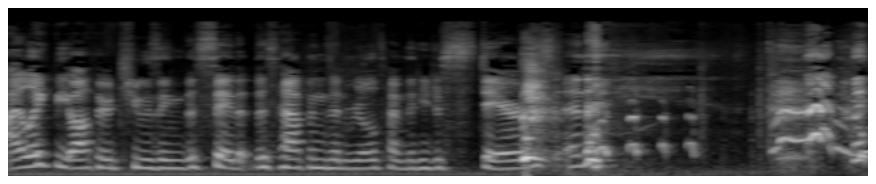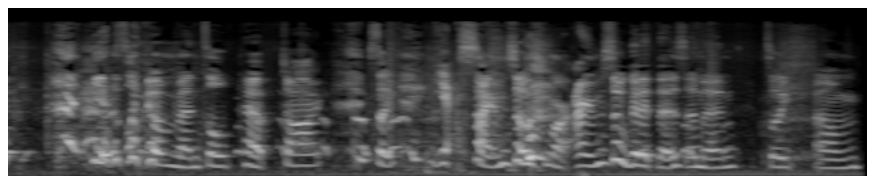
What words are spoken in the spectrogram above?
I like the author choosing to say that this happens in real time. That he just stares and then he has like a mental pep talk. It's like, yes, I'm so smart. I'm so good at this, and then it's like, um,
